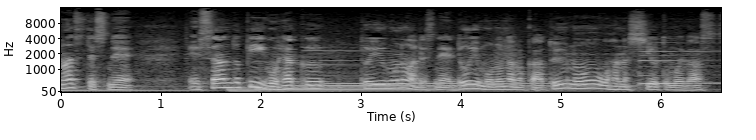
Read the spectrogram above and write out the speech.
まずですね S&P500 というものはですねどういうものなのかというのをお話ししようと思います。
